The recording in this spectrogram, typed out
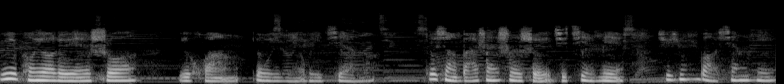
一位朋友留言说：“一晃又一年未见了，多想跋山涉水去见面，去拥抱相依，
